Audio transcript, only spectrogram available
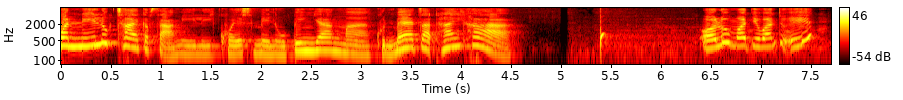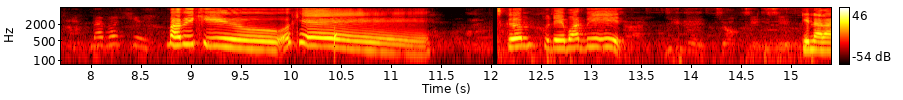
วันนี้ลูกชายกับสามีรีเควสเมนูปิ้งย่างมา คุณแม่จัดให้ค่ะ โอ้ลูก what you want to eat Barbecue. barbecue โอเค Scum today what we eat กินอะไร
